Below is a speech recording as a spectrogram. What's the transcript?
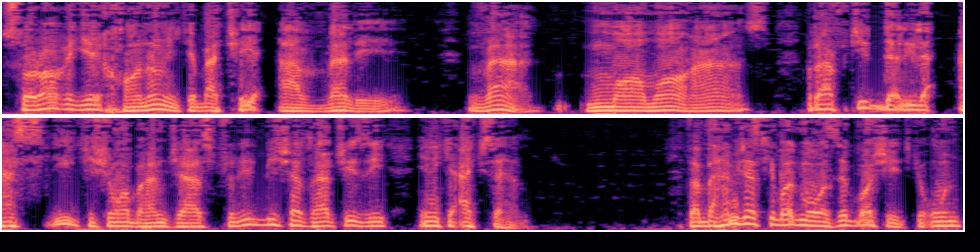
سراغ یه خانمی که بچه اوله و ماما هست رفتید دلیل اصلی که شما به هم جذب شدید بیش از هر چیزی اینی که عکس هم. و به همین که باید مواظب باشید که اون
